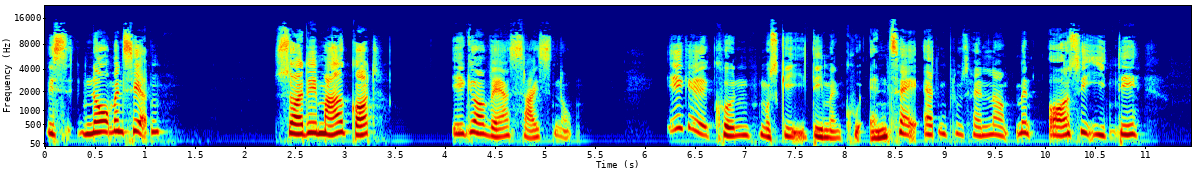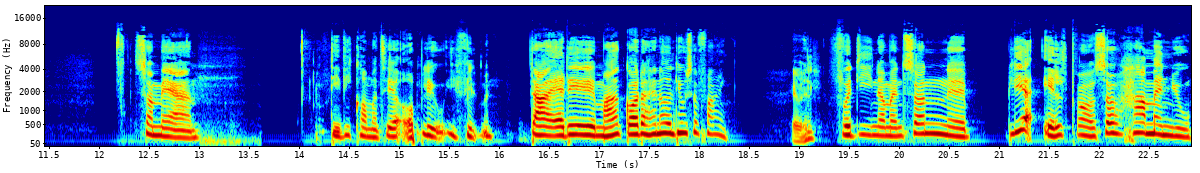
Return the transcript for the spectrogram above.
hvis, når man ser den, så er det meget godt ikke at være 16 år. Ikke kun måske det, man kunne antage 18 plus handler om, men også i det, som er det, vi kommer til at opleve i filmen. Der er det meget godt at have noget livserfaring. Javel. Fordi når man sådan øh, bliver ældre, så har man jo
